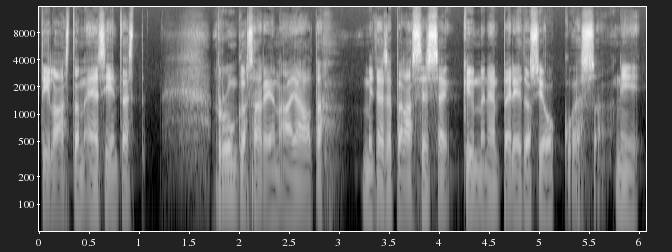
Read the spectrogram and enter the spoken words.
tilaston esiin tästä runkosarjan ajalta, miten se pelasi siis se kymmenen peli tuossa joukkueessa, niin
